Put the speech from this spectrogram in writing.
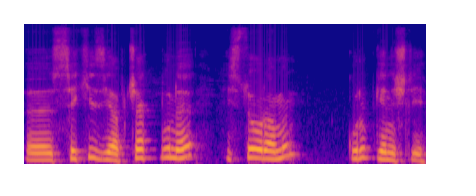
8 yapacak. Bu ne? Histogramın grup genişliği.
